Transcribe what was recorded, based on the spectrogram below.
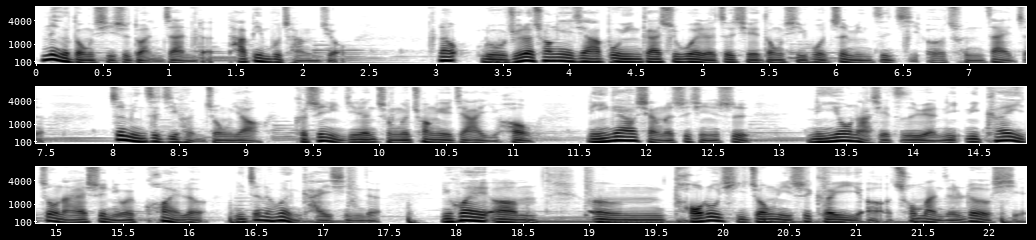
那个东西是短暂的，它并不长久。那我觉得创业家不应该是为了这些东西或证明自己而存在着，证明自己很重要。可是你今天成为创业家以后，你应该要想的事情是。你有哪些资源？你你可以做哪些事？你会快乐？你真的会很开心的？你会嗯嗯投入其中？你是可以呃充满着热血？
